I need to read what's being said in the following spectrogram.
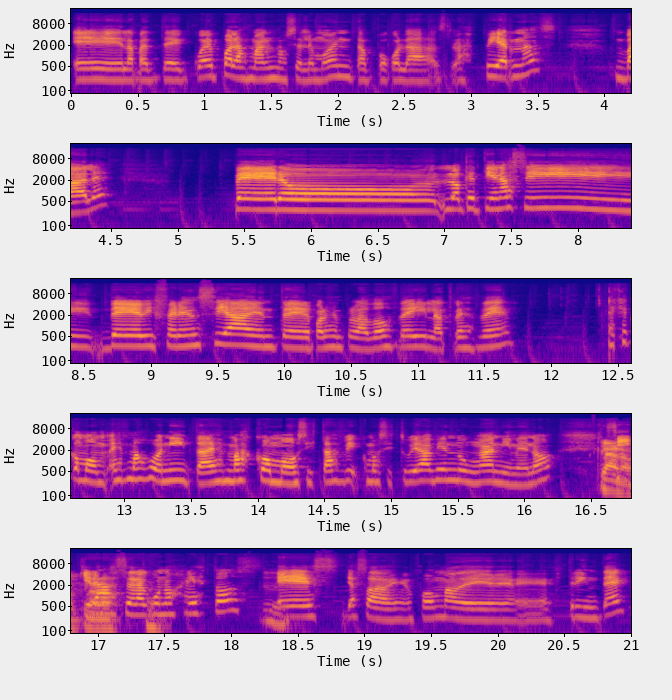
eh, la parte del cuerpo, las manos no se le mueven, tampoco las, las piernas, ¿vale? Pero lo que tiene así de diferencia entre, por ejemplo, la 2D y la 3D es que como es más bonita, es más como si estás vi- como si estuvieras viendo un anime, ¿no? Claro, si quieres claro. hacer algunos gestos, Mm. es, ya sabes, en forma de Stream Deck,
